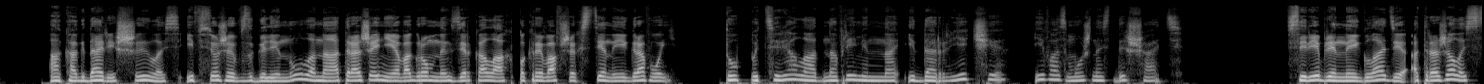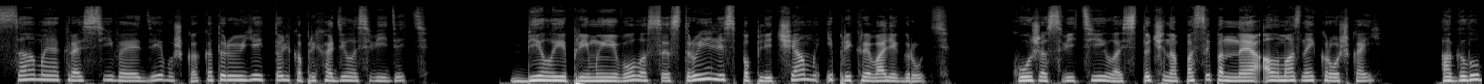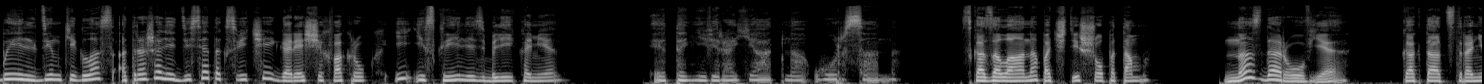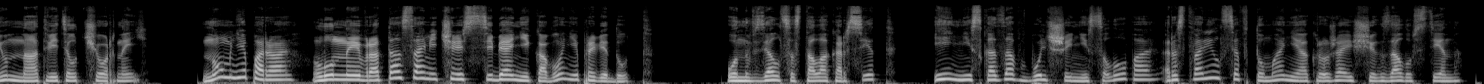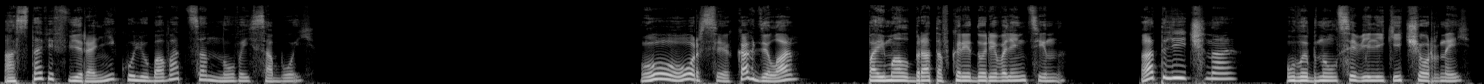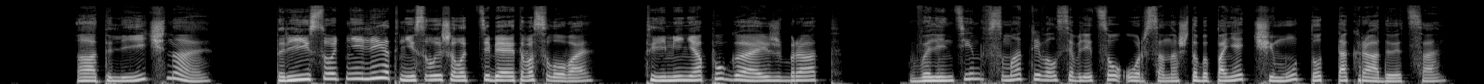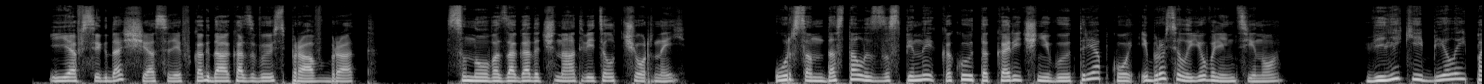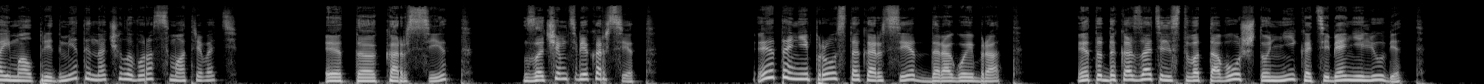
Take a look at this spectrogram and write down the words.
А когда решилась и все же взглянула на отражение в огромных зеркалах, покрывавших стены игровой, то потеряла одновременно и дар речи, и возможность дышать. В серебряной глади отражалась самая красивая девушка, которую ей только приходилось видеть. Белые прямые волосы струились по плечам и прикрывали грудь. Кожа светилась, точно посыпанная алмазной крошкой, а голубые льдинки глаз отражали десяток свечей, горящих вокруг, и искрились бликами. «Это невероятно, Орсон», — сказала она почти шепотом. «На здоровье», — как-то отстраненно ответил Черный. «Ну, мне пора. Лунные врата сами через себя никого не проведут». Он взял со стола корсет и, не сказав больше ни слова, растворился в тумане окружающих залу стен, оставив Веронику любоваться новой собой. «О, Орси, как дела?» — поймал брата в коридоре Валентин. «Отлично!» — улыбнулся Великий Черный. «Отлично! Три сотни лет не слышал от тебя этого слова. Ты меня пугаешь, брат!» Валентин всматривался в лицо Орсона, чтобы понять, чему тот так радуется. «Я всегда счастлив, когда оказываюсь прав, брат», — снова загадочно ответил Черный. Орсон достал из-за спины какую-то коричневую тряпку и бросил ее Валентину. Великий Белый поймал предмет и начал его рассматривать. «Это корсет? Зачем тебе корсет?» «Это не просто корсет, дорогой брат. Это доказательство того, что Ника тебя не любит.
